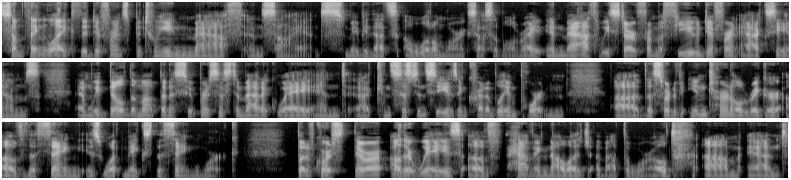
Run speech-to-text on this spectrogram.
something like the difference between math and science. Maybe that's a little more accessible, right? In math, we start from a few different axioms and we build them up in a super systematic way, and uh, consistency is incredibly important. Uh, the sort of internal rigor of the thing is what makes the thing work. But of course, there are other ways of having knowledge about the world. Um, and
